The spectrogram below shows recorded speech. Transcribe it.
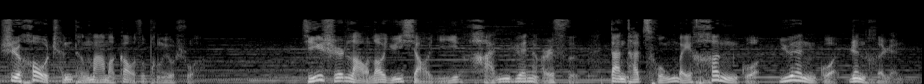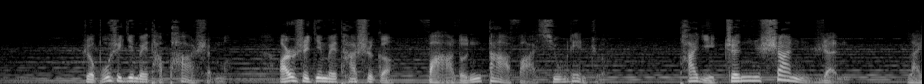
事后，陈腾妈妈告诉朋友说：“即使姥姥与小姨含冤而死，但她从没恨过、怨过任何人。这不是因为她怕什么，而是因为她是个法轮大法修炼者，她以真善忍来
